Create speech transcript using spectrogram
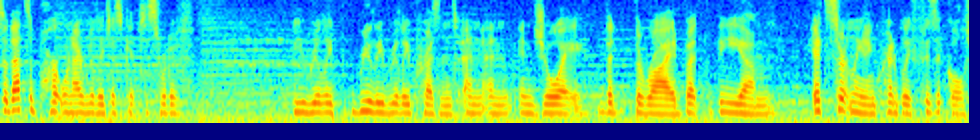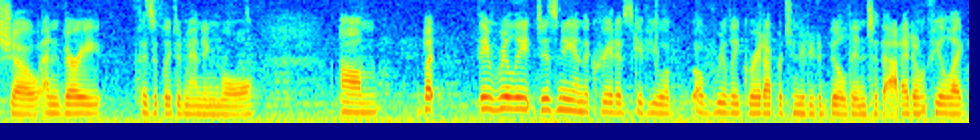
so that's a part when I really just get to sort of be really, really, really present and, and enjoy the, the ride. But the, um, it's certainly an incredibly physical show and very physically demanding role. Um, but they really, Disney and the creatives give you a, a really great opportunity to build into that. I don't feel like,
